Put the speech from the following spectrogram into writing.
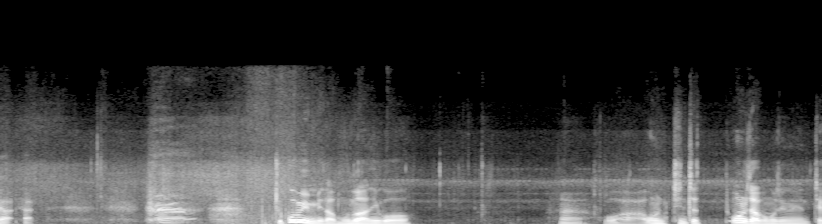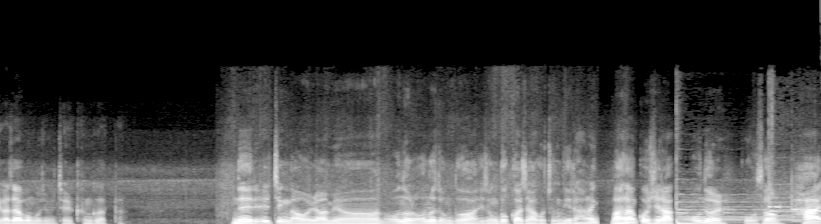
야, 야. 쭈꾸미입니다 문어 아니고 예. 와 오늘 진짜 오늘 잡은 거 중에 제가 잡은 거 중에 제일 큰 것 같다 내일 일찍 나오려면 오늘 어느 정도 이 정도까지 하고 정리를 하는 마산꽃이락 오늘 고성 하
